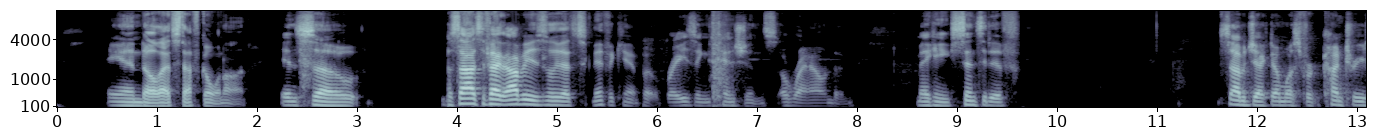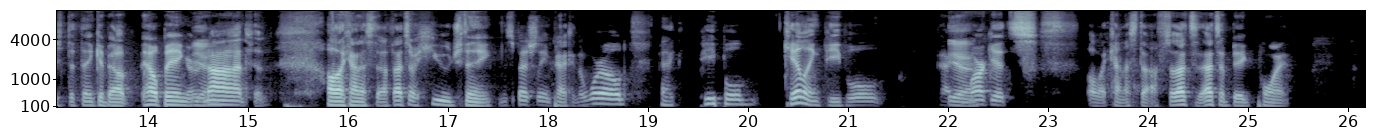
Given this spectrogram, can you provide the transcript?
And all that stuff going on. And so, besides the fact, obviously, that's significant, but raising tensions around and making sensitive subject almost for countries to think about helping or Yeah. not and all that kind of stuff. That's a huge thing, especially impacting the world, impacting people, killing people, impacting Yeah. markets, all that kind of stuff. So that's that's a big point.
